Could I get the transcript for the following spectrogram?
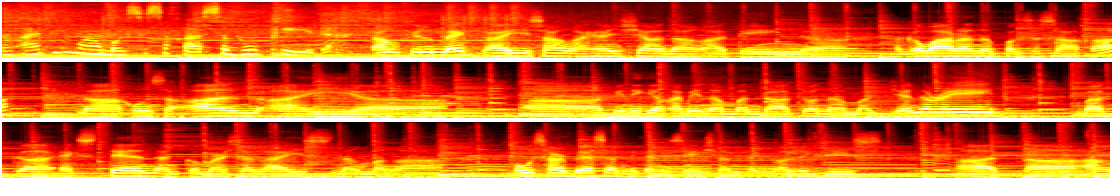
ng ating mga magsasaka sa bukid. Ang PhilMec ay isang ahensya ng ating uh, kagawaran ng pagsasaka na kung saan ay uh, uh, binigyan kami ng mandato na mag-generate, mag-extend and commercialize ng mga post-harvest and mechanization technologies. At uh, ang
